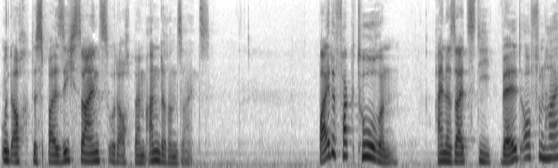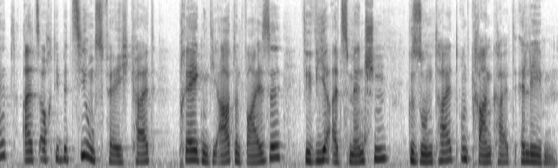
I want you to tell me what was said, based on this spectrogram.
und auch des bei sich Seins oder auch beim anderen Seins. Beide Faktoren, einerseits die Weltoffenheit als auch die Beziehungsfähigkeit, prägen die Art und Weise, wie wir als Menschen Gesundheit und Krankheit erleben.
